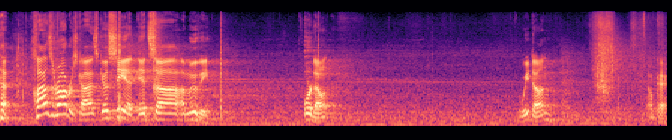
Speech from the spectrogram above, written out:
Clowns and Robbers, guys. Go see it. It's uh, a movie. Or don't. We done? Okay.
